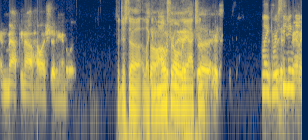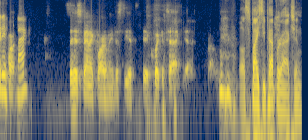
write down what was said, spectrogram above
and mapping out how I should handle it. So just a like So an emotional say it's reaction. it's, like it's receiving negative part. feedback. it's the Hispanic part of me, just the, the quick attack. Yeah, a spicy pepper action.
